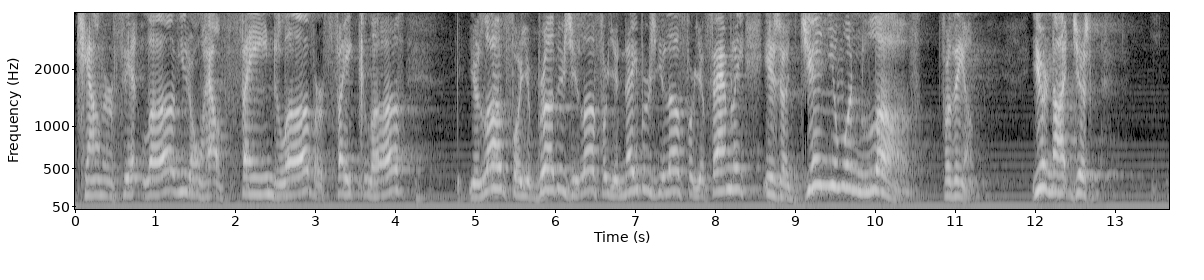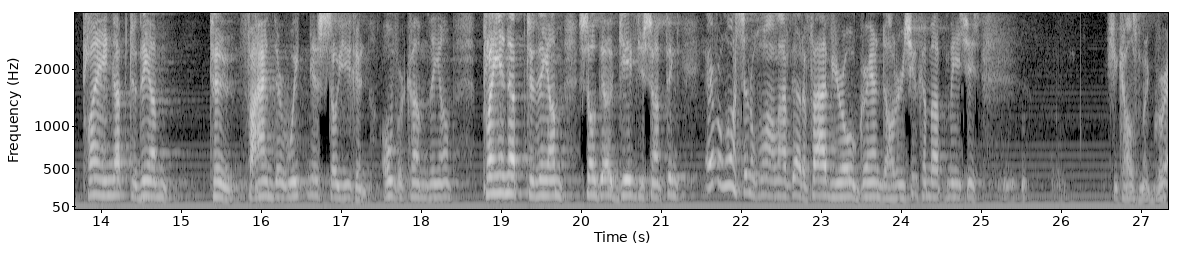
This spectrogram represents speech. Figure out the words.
counterfeit love. You don't have feigned love or fake love. Your love for your brothers, your love for your neighbors, your love for your family is a genuine love for them. You're not just playing up to them to find their weakness so you can overcome them, playing up to them so they'll give you something. Every once in a while, I've got a five year old granddaughter, and she'll come up to me and she says, she calls me gr-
